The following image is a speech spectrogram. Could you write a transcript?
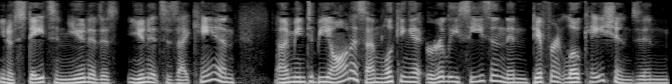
you know states and units units as I can I mean, to be honest, I'm looking at early season in different locations in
